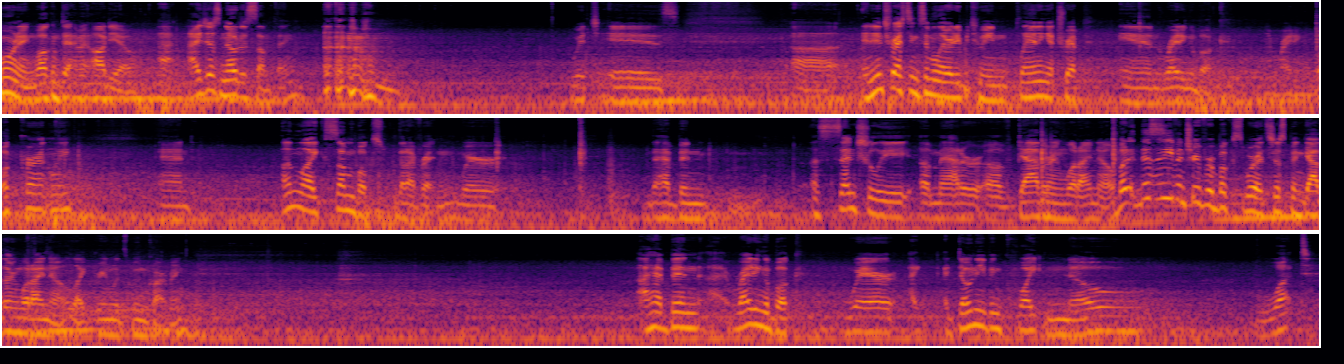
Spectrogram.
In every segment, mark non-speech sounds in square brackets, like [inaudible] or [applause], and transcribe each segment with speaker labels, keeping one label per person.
Speaker 1: morning. Welcome to Emmet Audio. I, I just noticed something, [clears throat] which is uh, an interesting similarity between planning a trip and writing a book. I'm writing a book currently, and unlike some books that I've written where that have been essentially a matter of gathering what I know, but this is even true for books where it's just been gathering what I know, like Greenwood Spoon Carving I have been uh, writing a book where I, I don't even quite know what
